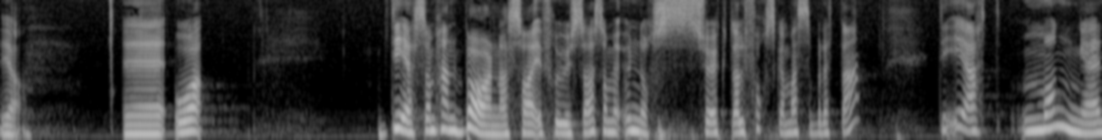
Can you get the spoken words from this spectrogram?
Ja. Eh, og det som han barna sa fra USA, som har undersøkt eller forska masse på dette, det er at mange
